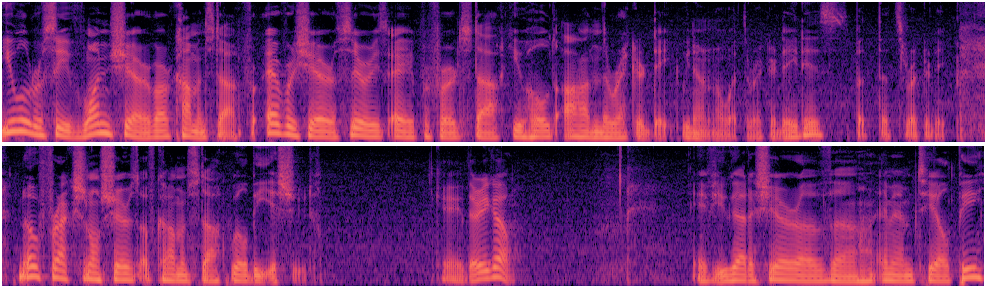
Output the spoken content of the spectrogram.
You will receive one share of our common stock for every share of Series A preferred stock you hold on the record date. We don't know what the record date is, but that's the record date. No fractional shares of common stock will be issued. Okay, there you go. If you got a share of uh, MMTLP,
